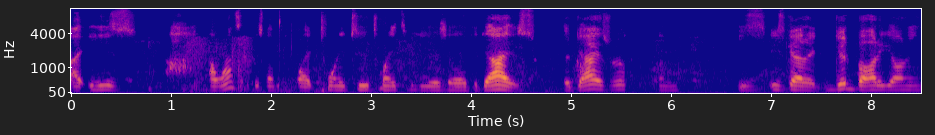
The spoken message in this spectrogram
I, he's I want to say something like 22, 23 years old. The guy is the guy is really he's he's got a good body on him.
